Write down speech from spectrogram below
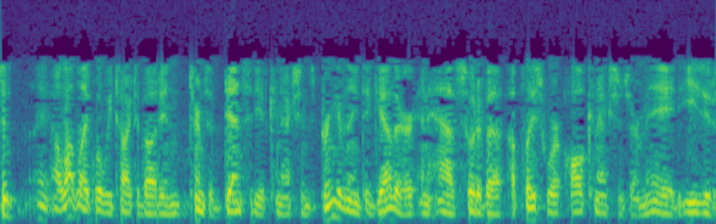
sim- a lot like what we talked about in terms of density of connections, bring everything together and have sort of a, a place where all connections are made, easy to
